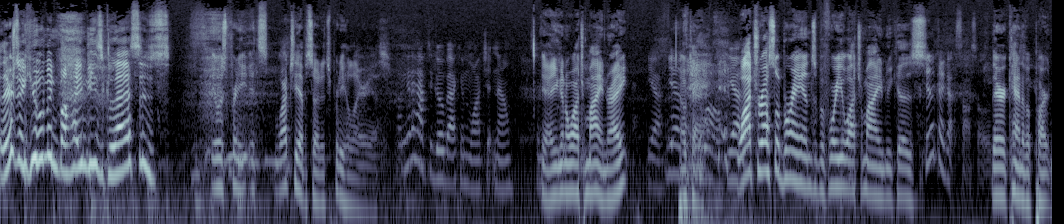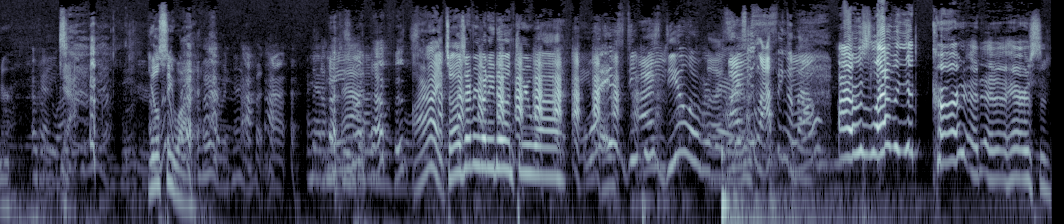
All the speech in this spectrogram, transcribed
There's a human behind these glasses. It was pretty. It's watch the episode. It's pretty hilarious. I'm gonna have to go back and watch it now. Yeah, you're gonna watch mine, right? Yeah. Okay. Yeah. Watch Russell Brand's before you watch mine I because feel like I got sauce they're kind of a partner. Okay. Yeah. You'll see why. Here, but not. I have All right. So how's everybody doing through? Uh, What is DP's deal over there? Why is he laughing about? I was laughing at Carter and, and Harrison.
